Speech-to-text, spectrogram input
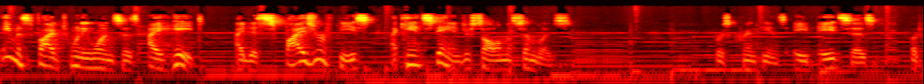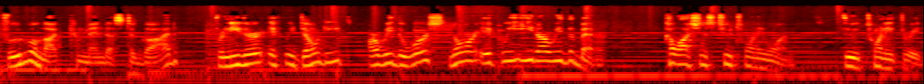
Amos 5:21 says, "I hate, I despise your feasts, I can't stand your solemn assemblies." 1 Corinthians 8 8 says, But food will not commend us to God, for neither if we don't eat are we the worse, nor if we eat are we the better. Colossians 2.21 through 23.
